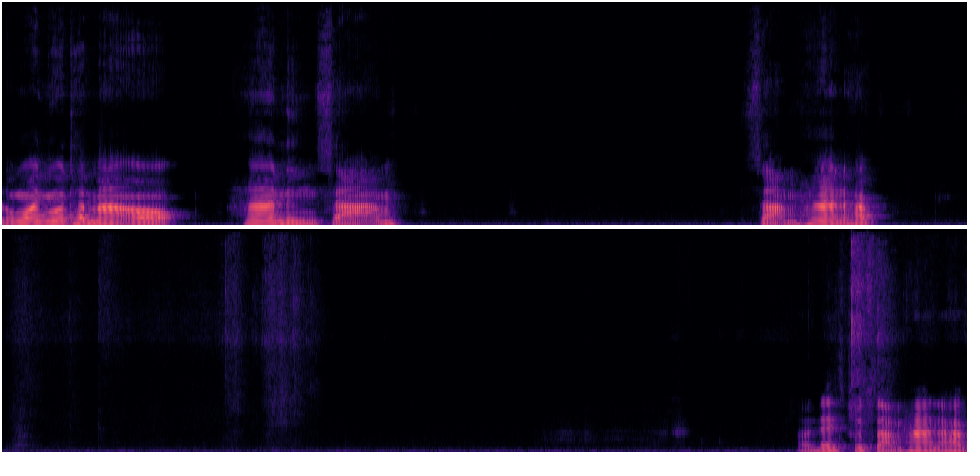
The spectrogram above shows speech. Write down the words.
รางวัลงวดถัดมาออกห้าหนึ่งสามสามห้านะครับ เราได้ชุดสามห้านะครับ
